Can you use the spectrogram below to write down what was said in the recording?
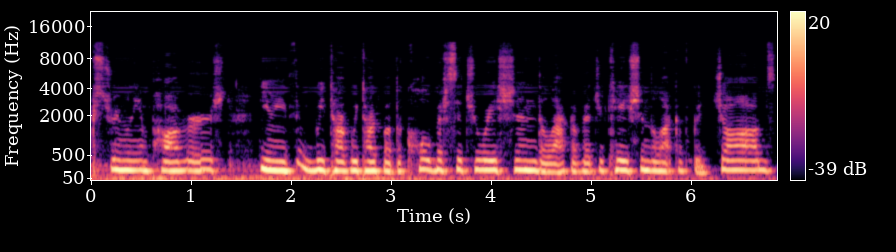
extremely impoverished. You know, we talk we talked about the Kolber situation, the lack of education, the lack of good jobs.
